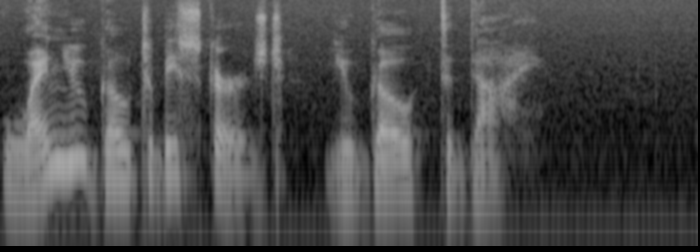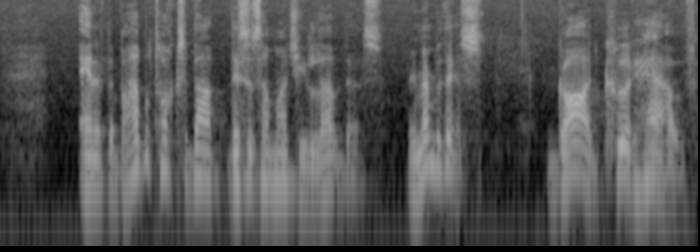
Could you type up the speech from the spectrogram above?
When you go to be scourged, you go to die. And if the Bible talks about this is how much he loved us, remember this God could have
